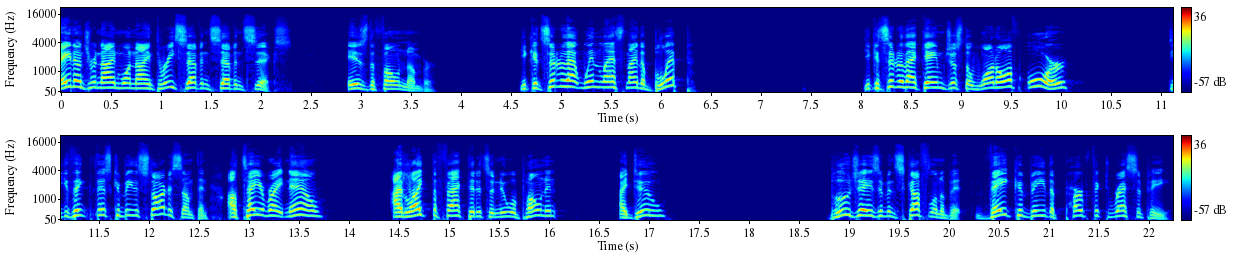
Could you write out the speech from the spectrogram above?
800 919 3776 is the phone number. You consider that win last night a blip? You consider that game just a one off? Or do you think this could be the start of something? I'll tell you right now, I like the fact that it's a new opponent. I do. Blue Jays have been scuffling a bit. They could be the perfect recipe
